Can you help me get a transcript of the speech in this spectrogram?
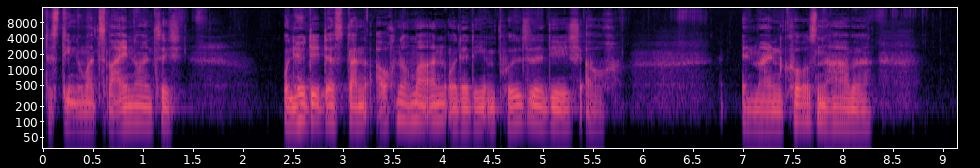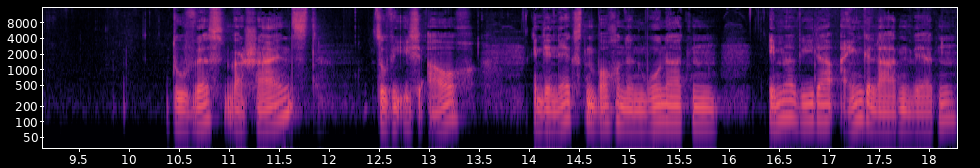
Das ist die Nummer 92. Und hör dir das dann auch nochmal an oder die Impulse, die ich auch in meinen Kursen habe. Du wirst wahrscheinlich, so wie ich auch, in den nächsten Wochen und Monaten immer wieder eingeladen werden,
